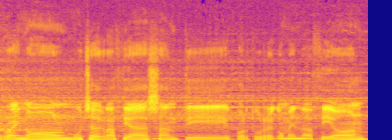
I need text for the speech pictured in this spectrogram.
Este? Muchas gracias, Santi, por tu recomendación.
